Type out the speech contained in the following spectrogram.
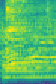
Oh.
